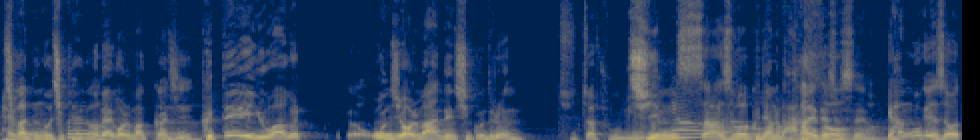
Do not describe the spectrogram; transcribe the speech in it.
배가 는 거지, 배가. 1900 얼마까지. 그때 유학을 온 지 얼마 안 된 친구들은 진짜 죽음이 짐 싸서 그냥 나가야 갔어. 됐었어요. 한국에서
